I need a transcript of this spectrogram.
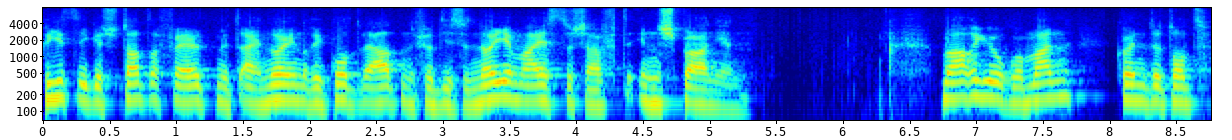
riesiges Starterfeld mit einem neuen Rekordwerten für diese neue Meisterschaft in Spanien. Mario Roman konnte dort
